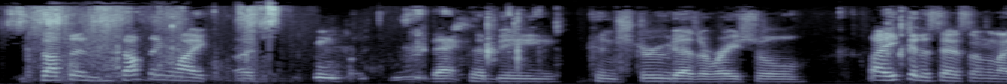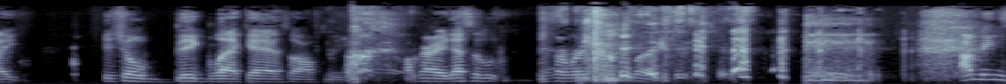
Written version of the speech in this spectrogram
something something like a, that could be construed as a racial. Like he could have said something like, "Get your big black ass off me." Okay, that's a that's a racial slur. I mean,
